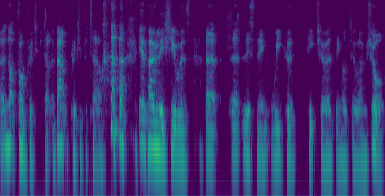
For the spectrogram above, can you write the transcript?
uh, not from Priti Patel, about Priti Patel. if only she was uh, uh, listening, we could teach her a thing or two, I'm sure.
